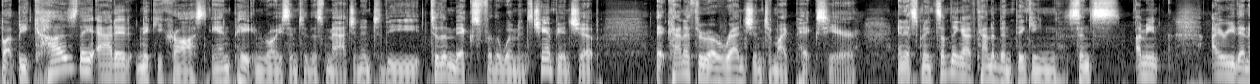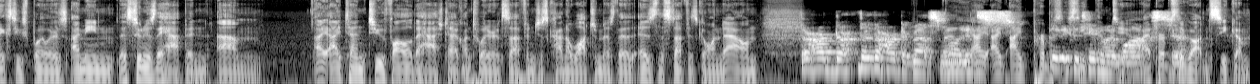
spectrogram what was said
But because they added Nikki Cross and Peyton Royce into this match and into the to the mix for the women's championship, it kind of threw a wrench into my picks here. And it's been something I've kind of been thinking since. I mean, I read NXT spoilers. I mean, as soon as they happen, um, I, I tend to follow the hashtag on Twitter and stuff and just kind of watch them as the as the stuff is going down. They're hard. They're, they're, hard to miss, man. Well, I, I, I purposely they make the seek them too. I purposely yeah. go out and seek them.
